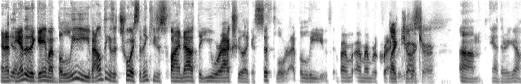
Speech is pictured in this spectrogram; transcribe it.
And at the end of the game, I believe, I don't think it's a choice. I think you just find out that you were actually like a Sith Lord, I believe, if I, I remember correctly. like Jar Jar. Um, yeah, there you go.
